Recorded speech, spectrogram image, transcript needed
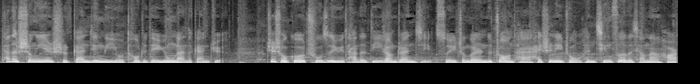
他的声音是干净里又透着点慵懒的感觉。这首歌出自于他的第一张专辑，所以整个人的状态还是那种很青涩的小男孩，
